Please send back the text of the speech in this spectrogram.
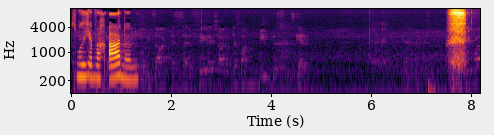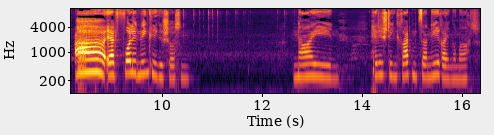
Das muss ich einfach ahnen. Ah, er hat voll in den Winkel geschossen. Nein. Hätte ich den gerade mit Sané reingemacht.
